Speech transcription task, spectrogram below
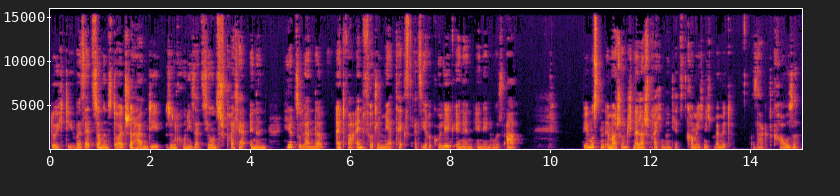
Durch die Übersetzung ins Deutsche haben die SynchronisationssprecherInnen hierzulande etwa ein Viertel mehr Text als ihre KollegInnen in den USA. Wir mussten immer schon schneller sprechen und jetzt komme ich nicht mehr mit, sagt Krause.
